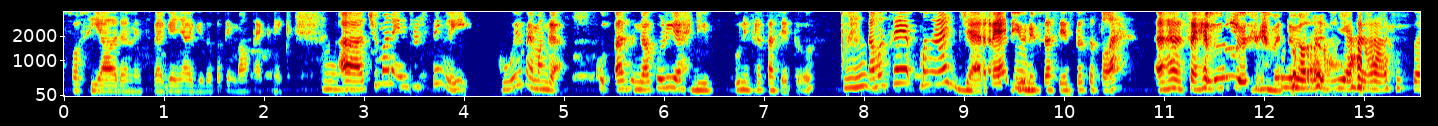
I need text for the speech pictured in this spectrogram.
sosial dan lain sebagainya gitu ketimbang teknik. Hmm. Uh, cuman interestingly gue memang nggak uh, nggak kuliah di universitas itu. Hmm. Namun saya mengajar ya di Hmm. universitas itu setelah uh, saya lulus luar kebetulan. biasa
